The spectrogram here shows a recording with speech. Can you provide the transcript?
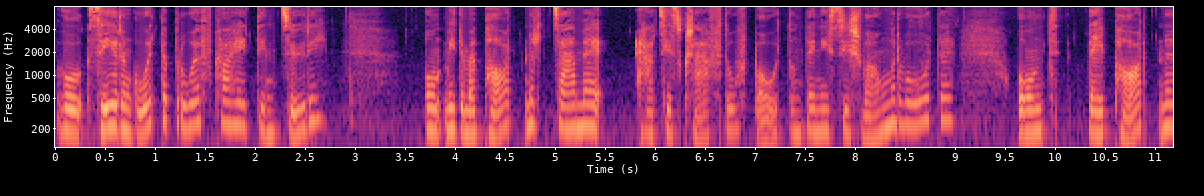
die sehr einen guten Beruf hatte in Zürich. Und mit einem Partner zusammen hat sie ein Geschäft aufgebaut. Und dann ist sie schwanger geworden. Und der Partner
